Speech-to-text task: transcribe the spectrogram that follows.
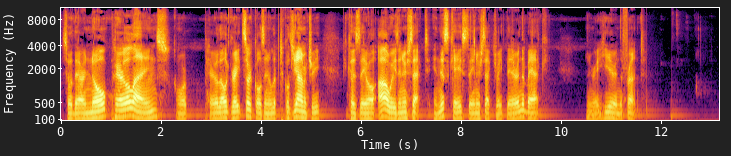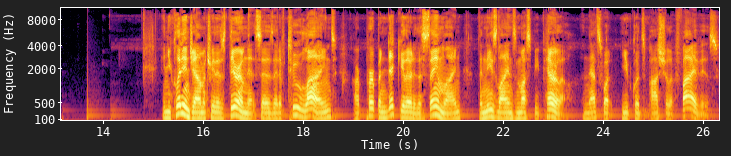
So there are no parallel lines or parallel great circles in elliptical geometry because they will always intersect. In this case, they intersect right there in the back and right here in the front. In Euclidean geometry, there's a theorem that says that if two lines are perpendicular to the same line, then these lines must be parallel. And that's what Euclid's postulate 5 is.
